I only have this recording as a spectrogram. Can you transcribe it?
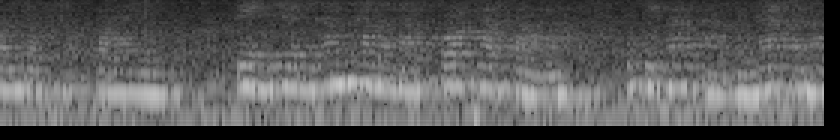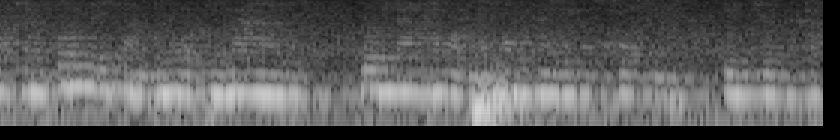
ลำดับถัดไป เรียนเชิญท่านธรรมนัฐรอดภาษา ผู้พิพากษาหัวหน้าคณะชั้นต้นในศาลจังหวัดพิมายลงนามถวายพระพรชัยมงคลเรียนเชิญค่ะ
